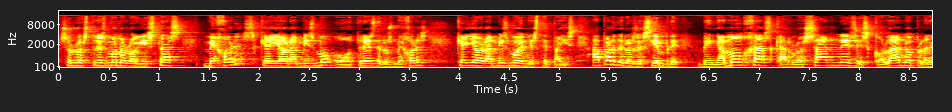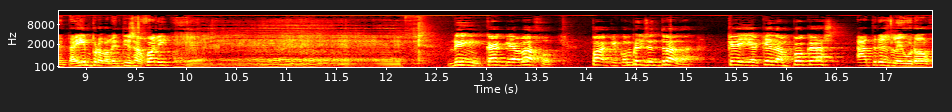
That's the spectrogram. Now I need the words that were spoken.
son los tres monologuistas mejores que hay ahora mismo, o tres de los mejores que hay ahora mismo en este país. Aparte de los de siempre, Venga Monjas, Carlos Sarnes, Escolano, Planeta Impro, Valentín San Juan y... Link aquí abajo, para que compréis entrada, que ya quedan pocas, a 3 euros.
